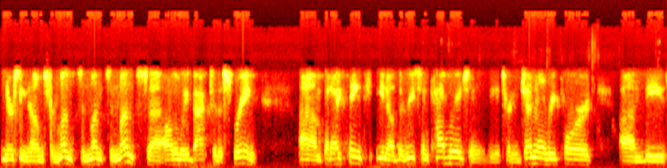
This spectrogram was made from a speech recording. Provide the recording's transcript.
nursing homes for months and months and months, uh, all the way back to the spring. Um, but I think, you know, the recent coverage, the, the Attorney General report, um, these,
